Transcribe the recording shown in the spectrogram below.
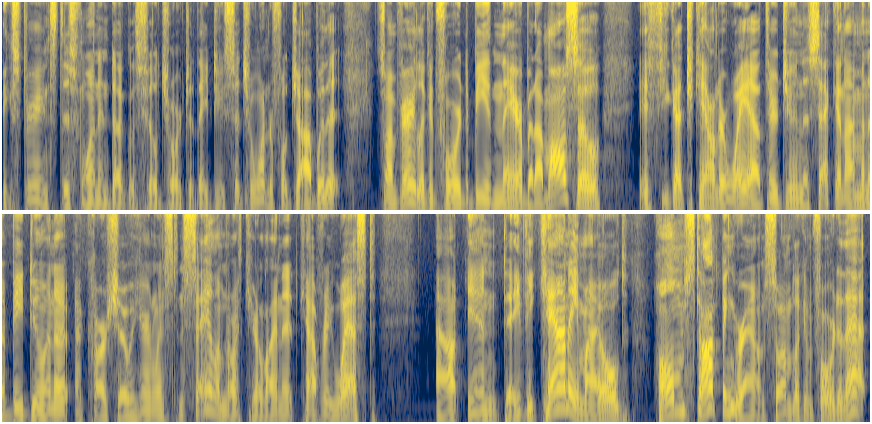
experience this one in Douglasville, Georgia. They do such a wonderful job with it. So I'm very looking forward to being there. But I'm also, if you got your calendar way out there, June the 2nd, I'm going to be doing a, a car show here in Winston-Salem, North Carolina at Calvary West out in Davie County, my old home stomping ground. So I'm looking forward to that.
